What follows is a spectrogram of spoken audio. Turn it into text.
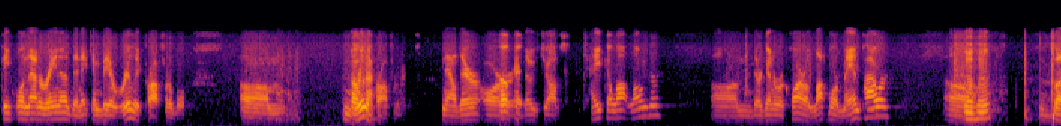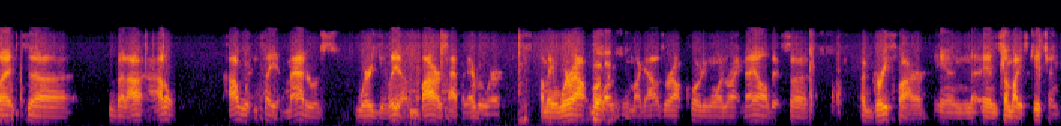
people in that arena, then it can be a really profitable, um, really profitable. Now there are Okay. those jobs take a lot longer. Um, they're going to require a lot more manpower. Um, Mhm. but uh, but I I don't I wouldn't say it matters where you live. Fires happen everywhere. I mean, we're out. My guys are out quoting one right now that's a, a grease fire in in somebody's kitchen.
